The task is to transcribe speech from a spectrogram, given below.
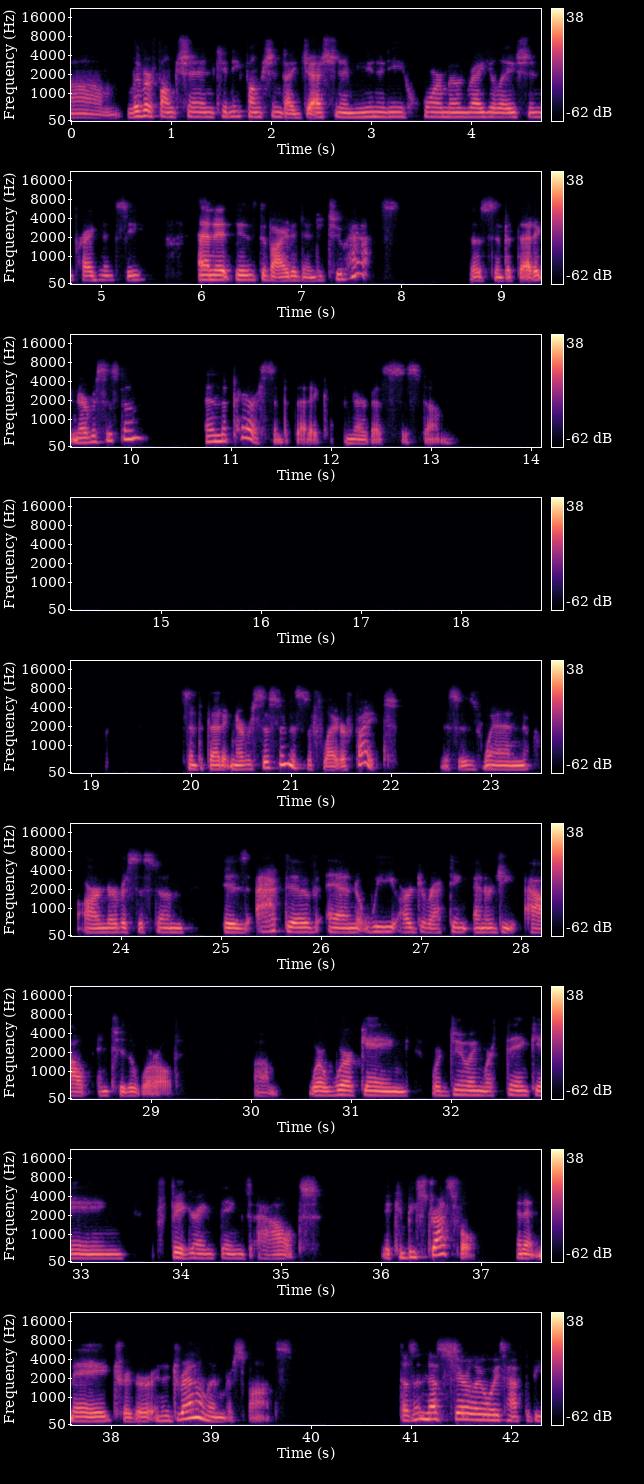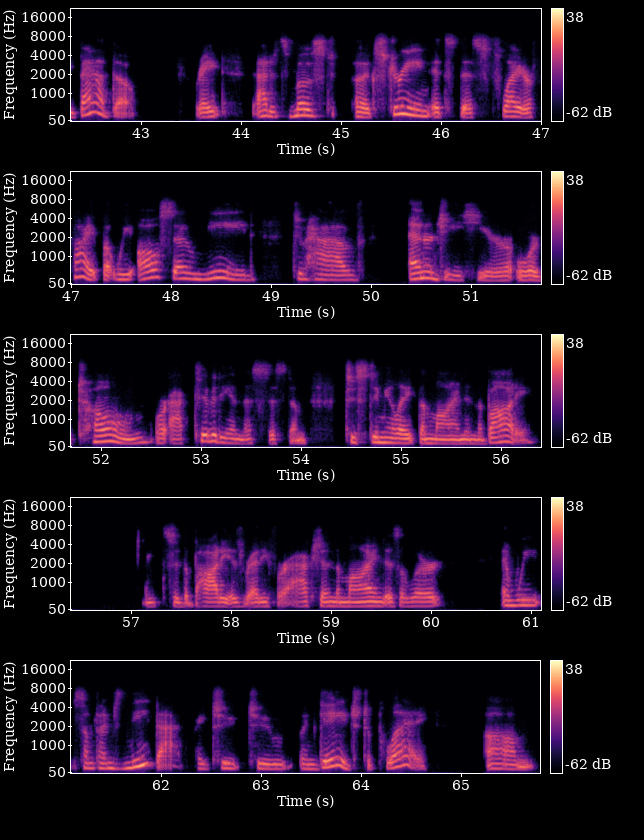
um, liver function, kidney function, digestion, immunity, hormone regulation, pregnancy, and it is divided into two hats the sympathetic nervous system and the parasympathetic nervous system. Sympathetic nervous system is the flight or fight. This is when our nervous system is active and we are directing energy out into the world. Um, we're working, we're doing, we're thinking, figuring things out. It can be stressful and it may trigger an adrenaline response. Doesn't necessarily always have to be bad though, right? At its most extreme, it's this flight or fight, but we also need to have energy here or tone or activity in this system to stimulate the mind and the body. So the body is ready for action, the mind is alert, and we sometimes need that right to to engage, to play. Um,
